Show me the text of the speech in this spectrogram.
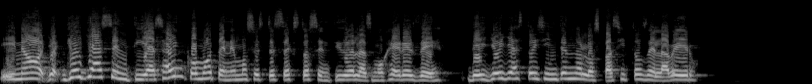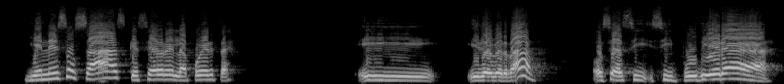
Y no, yo, ya sentía, ¿saben cómo tenemos este sexto sentido de las mujeres de, de yo ya estoy sintiendo los pasitos del lavero? Y en esos as que se abre la puerta. Y, y de verdad, o sea, si, si pudiera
